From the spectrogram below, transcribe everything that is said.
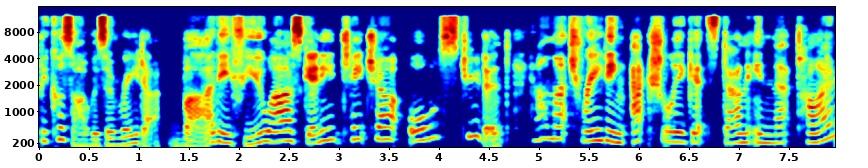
because I was a reader. But if you ask any teacher or student how much reading actually gets done in that time,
